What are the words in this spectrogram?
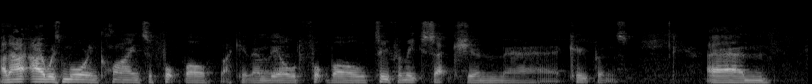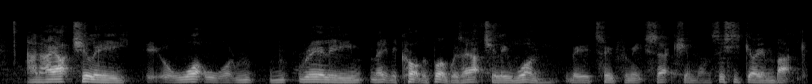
and I, I, was more inclined to football back in them, the old football two from each section uh, coupons. Um, and I actually, what, what really made me caught the bug was I actually won the two from each section once. This is going back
